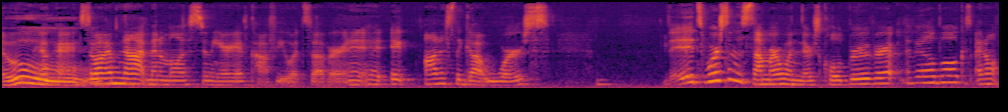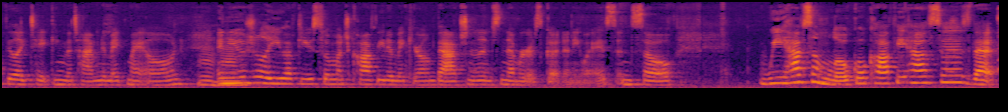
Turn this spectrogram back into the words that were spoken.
oh Okay, so I'm not minimalist in the area of coffee whatsoever, and it, it honestly got worse. It's worse in the summer when there's cold brew av- available because I don't feel like taking the time to make my own. And mm-hmm. usually you have to use so much coffee to make your own batch, and then it's never as good, anyways. And so we have some local coffee houses that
